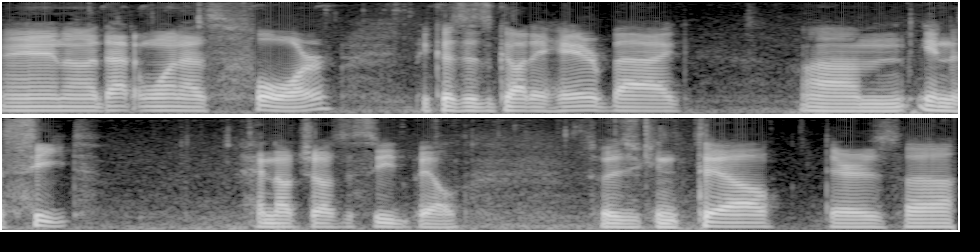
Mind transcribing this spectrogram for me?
And uh, that one has four because it's got a airbag um, in the seat and not just the seat belt. So as you can tell, there's uh,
